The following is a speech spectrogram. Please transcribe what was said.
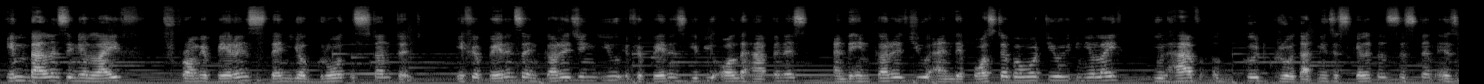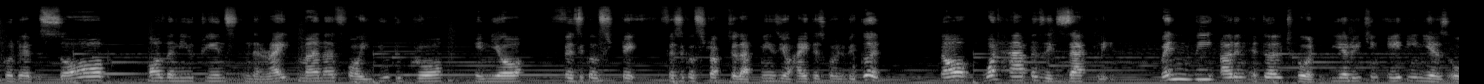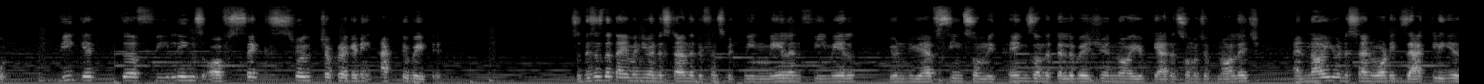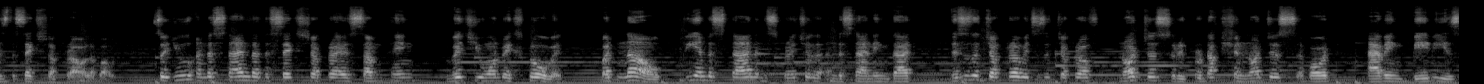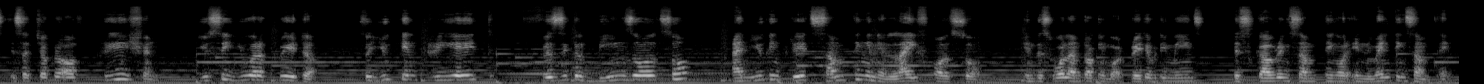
imbalance in your life, from your parents, then your growth is stunted. If your parents are encouraging you, if your parents give you all the happiness and they encourage you and they're positive about you in your life, you'll have a good growth. That means your skeletal system is going to absorb all the nutrients in the right manner for you to grow in your physical state, physical structure. That means your height is going to be good. Now, what happens exactly? When we are in adulthood, we are reaching 18 years old, we get the feelings of sexual chakra getting activated. So this is the time when you understand the difference between male and female. You, you have seen so many things on the television or you've gathered so much of knowledge and now you understand what exactly is the sex chakra all about. So you understand that the sex chakra is something which you want to explore with. But now we understand in the spiritual understanding that this is a chakra which is a chakra of not just reproduction, not just about having babies, it's a chakra of creation you see you are a creator so you can create physical beings also and you can create something in your life also. In this world i'm talking about creativity means discovering something or inventing something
